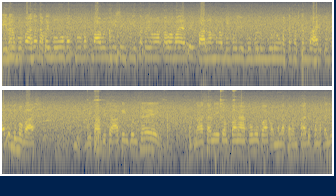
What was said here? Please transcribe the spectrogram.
Kinabukasan ako'y mumukat-mukat bawang gising. Kita ko yung mga kababayan ko, eh, parang mga bubuyog, bubulong-bulong sa tapat ng bahay ko. Di ako'y lumabas. Di sabi sa aking konse, nasa ni kang pangako mo pa, pang mga tarantado pa nga kayo.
